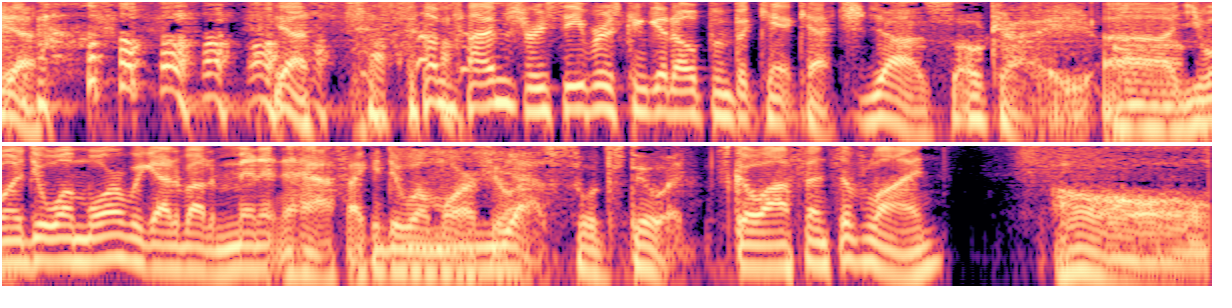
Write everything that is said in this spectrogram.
yeah. yes. Sometimes receivers can get open but can't catch. yes. Okay. Uh, you want to do one more? We got about a minute and a half. I can do one more if you want. yes. Let's do it. Let's go offensive line. Oh,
